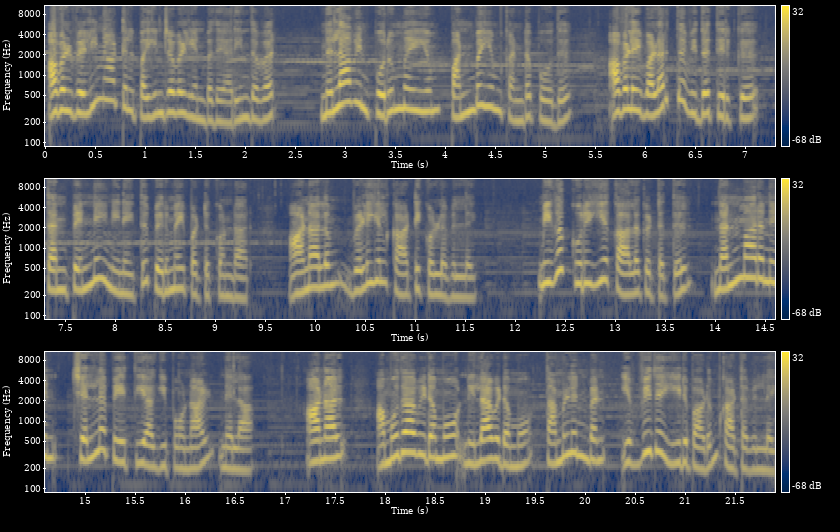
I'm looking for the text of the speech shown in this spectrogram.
அவள் வெளிநாட்டில் பயின்றவள் என்பதை அறிந்தவர் நிலாவின் பொறுமையும் பண்பையும் கண்டபோது அவளை வளர்த்த விதத்திற்கு தன் பெண்ணை நினைத்து பெருமைப்பட்டு கொண்டார். ஆனாலும் வெளியில் காட்டிக்கொள்ளவில்லை. மிக குறுகிய காலகட்டத்தில் நன்மாரனின் செல்ல பேத்தியாகி போனாள் நிலா. ஆனால் அமுதாவிடமோ நிலாவிடமோ தமிழன்பன் எவ்வித ஈடுபாடும் காட்டவில்லை.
